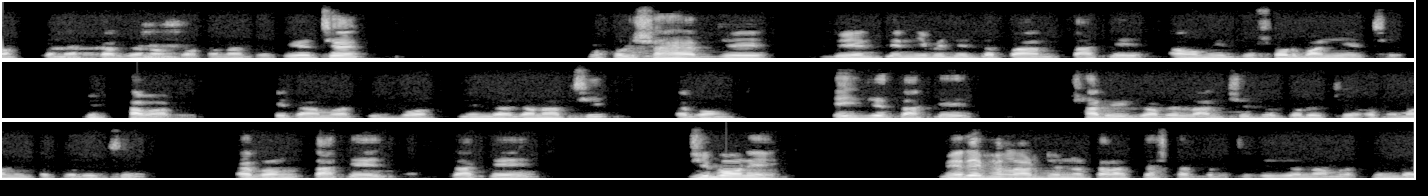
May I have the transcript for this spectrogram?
নক্কারজনক ঘটনা ঘটিয়েছে। মুকুল সাহেব যে বিএনপি নিবেদিত প্রাণ, তাকে আওয়ামী দোষর বানিয়েছে মিথ্যাভাবে। এটা আমরা তীব্র নিন্দা জানাচ্ছি এবং এই যে তাকে শারীরিকভাবে লাঞ্ছিত করেছে, অপমানিত করেছে এবং তাকে তাকে জীবনে মেরে ফেলার জন্য তারা চেষ্টা করেছে, এই জন্য আমরা নিন্দা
